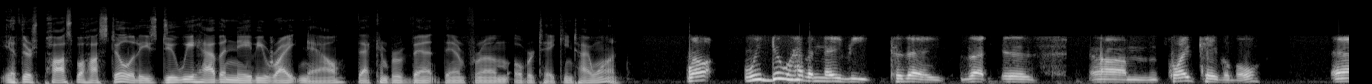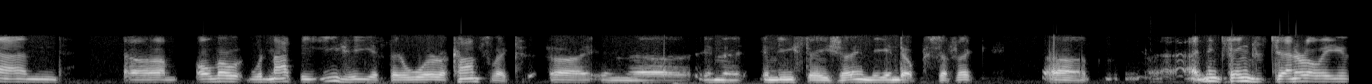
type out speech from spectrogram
if there's possible hostilities, do we have a navy right now that can prevent them from overtaking Taiwan? Well, we do have a navy today that is um, quite capable, and um, although it would not be easy if there were a conflict uh, in the in the in East Asia, in the Indo-Pacific, uh, I think things generally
